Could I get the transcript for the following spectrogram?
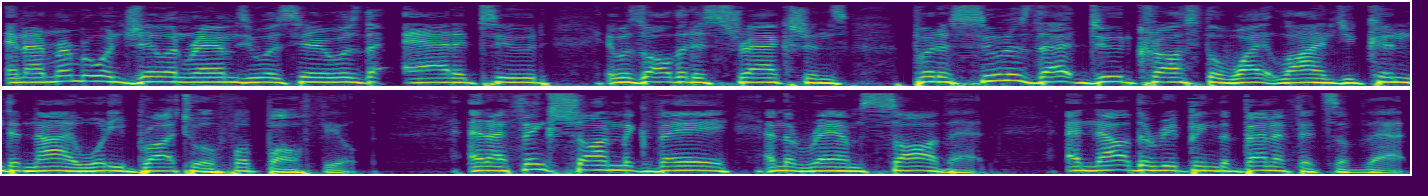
And I remember when Jalen Ramsey was here, it was the attitude, it was all the distractions. But as soon as that dude crossed the white lines, you couldn't deny what he brought to a football field. And I think Sean McVay and the Rams saw that. And now they're reaping the benefits of that.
